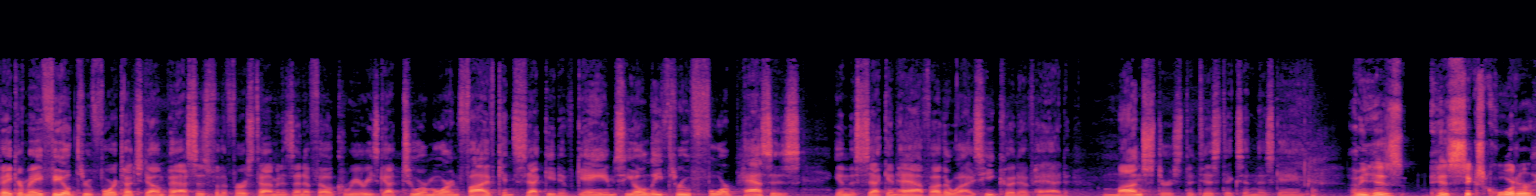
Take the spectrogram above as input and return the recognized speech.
Baker Mayfield threw four touchdown passes for the first time in his NFL career. He's got two or more in five consecutive games. He only threw four passes in the second half. Otherwise, he could have had monster statistics in this game. I mean, his his six quarter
